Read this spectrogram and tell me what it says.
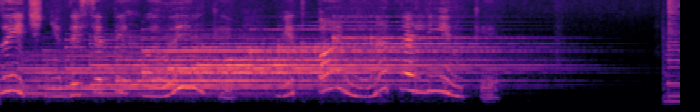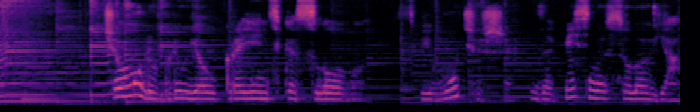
музичні десяти хвилинки від пані Наталінки. Чому люблю я українське слово, співучіше за пісню солов'я?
